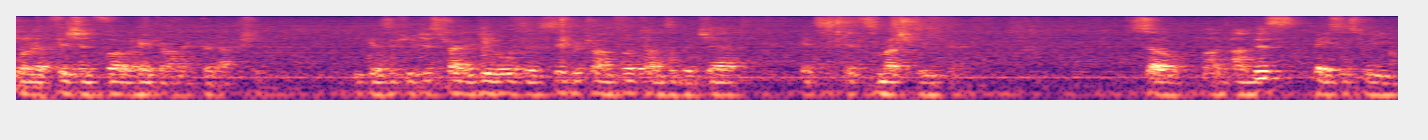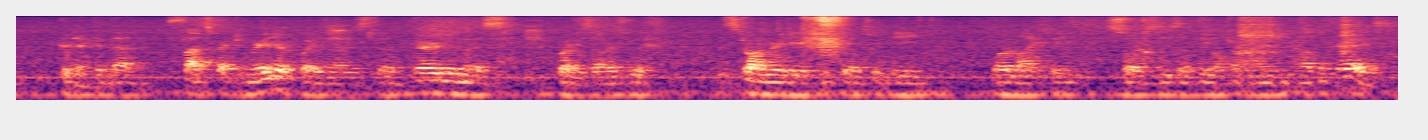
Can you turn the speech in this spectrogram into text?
for efficient photohadronic production. Because if you're just try to do it with the synchrotron photons of the jet, it's, it's much weaker. so on, on this basis, we predicted that flat spectrum radio quasars, the very luminous quasars with the strong radiation fields would be more likely sources of the ultra high energy cosmic rays.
